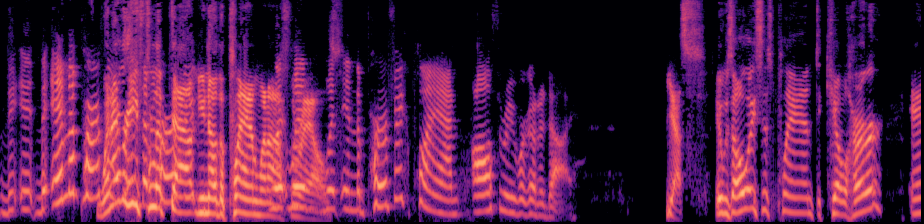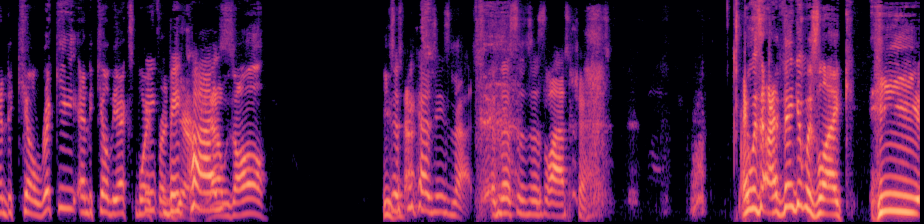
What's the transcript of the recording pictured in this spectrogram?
the, the in the perfect. Whenever he flipped perfect- out, you know the plan went off with- the rails. with- in the perfect plan, all three were going to die. Yes. It was always his plan to kill her and to kill Ricky and to kill the ex boyfriend. Be- That was all. He's just nuts. because he's nuts, and this is his last chance. It was. I think it was like he.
